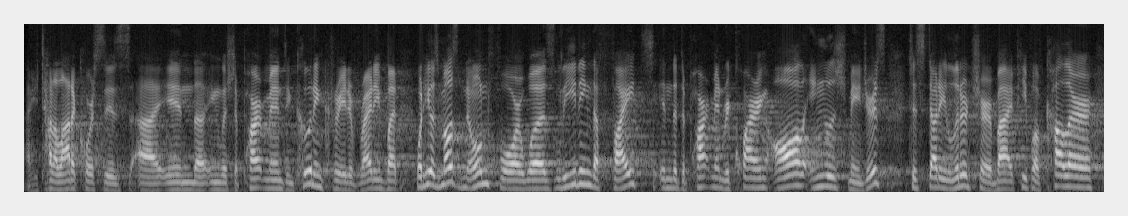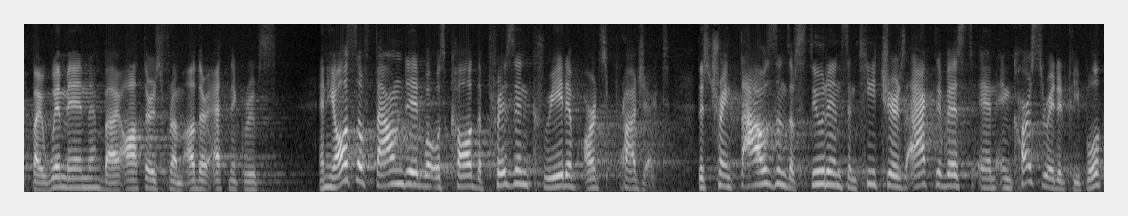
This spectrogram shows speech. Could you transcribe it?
Uh, he taught a lot of courses uh, in the English department, including creative writing, but what he was most known for was leading the fight in the department requiring all English majors to study literature by people of color, by women, by authors from other ethnic groups. And he also founded what was called the Prison Creative Arts Project. This trained thousands of students and teachers, activists, and incarcerated people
